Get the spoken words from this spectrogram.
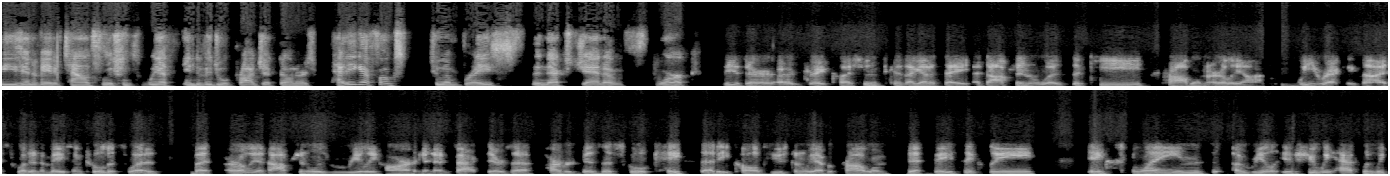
these innovative talent solutions with individual project owners? How do you get folks to embrace the next gen of work? These are uh, great questions because I got to say, adoption was the key problem early on. We recognized what an amazing tool this was but early adoption was really hard. And in fact, there's a Harvard Business School case study called Houston, We Have a Problem that basically explains a real issue we had when we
